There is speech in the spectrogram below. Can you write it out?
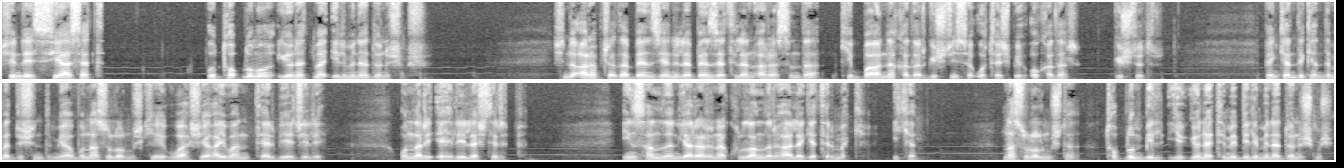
Şimdi siyaset bu toplumu yönetme ilmine dönüşmüş. Şimdi Arapçada benzeyen ile benzetilen arasında ki bağ ne kadar güçlüyse o teşbih o kadar güçlüdür. Ben kendi kendime düşündüm ya bu nasıl olmuş ki vahşi hayvan terbiyeciliği. Onları ehlileştirip insanlığın yararına kullanılır hale getirmek iken nasıl olmuş da toplum bil, yönetimi bilimine dönüşmüş.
